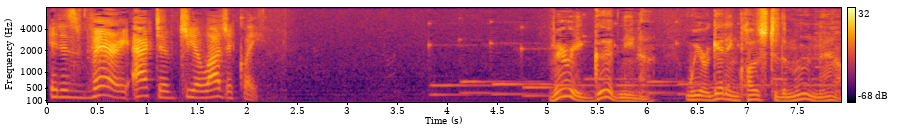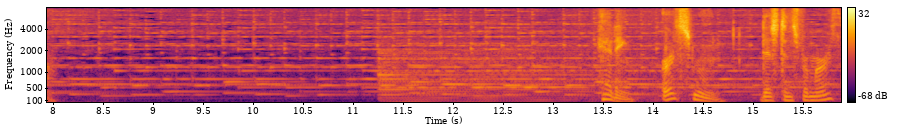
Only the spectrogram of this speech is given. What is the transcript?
It is very active geologically. Very good, Nina. We are getting close to the moon now. Heading, Earth's moon. Distance from Earth,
